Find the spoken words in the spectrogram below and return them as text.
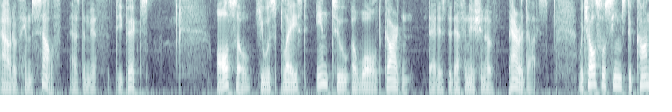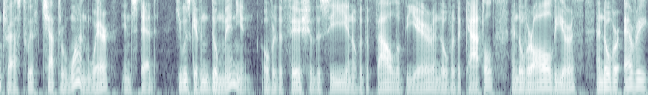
out of himself, as the myth depicts. Also, he was placed into a walled garden, that is the definition of paradise, which also seems to contrast with chapter 1, where, instead, he was given dominion over the fish of the sea, and over the fowl of the air, and over the cattle, and over all the earth, and over every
